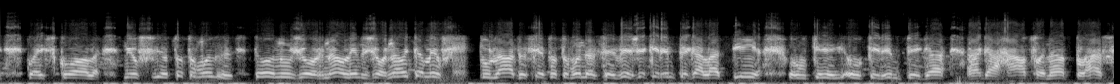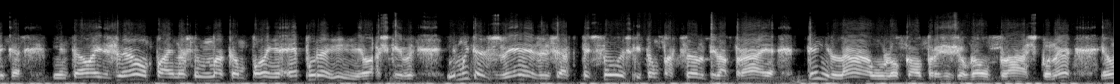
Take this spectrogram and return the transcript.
com a escola? Meu filho, eu estou tomando, estou no jornal, lendo jornal, e também do lado, assim, eu estou tomando a cerveja, querendo pegar latinha, ou, que, ou querendo pegar a garrafa na né, plástica. Então eles, não, pai, nós estamos numa campanha, é por aí. Eu acho que. E muitas vezes as pessoas que estão passando pela praia tem lá o local para jogar o plástico, né? Eu,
